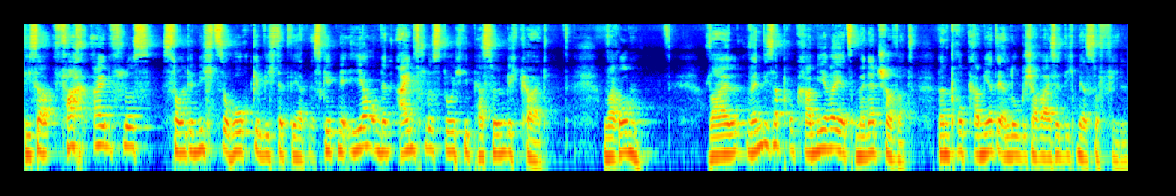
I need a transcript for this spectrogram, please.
Dieser Facheinfluss sollte nicht so hoch gewichtet werden. Es geht mir eher um den Einfluss durch die Persönlichkeit. Warum? Weil wenn dieser Programmierer jetzt Manager wird, dann programmiert er logischerweise nicht mehr so viel.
